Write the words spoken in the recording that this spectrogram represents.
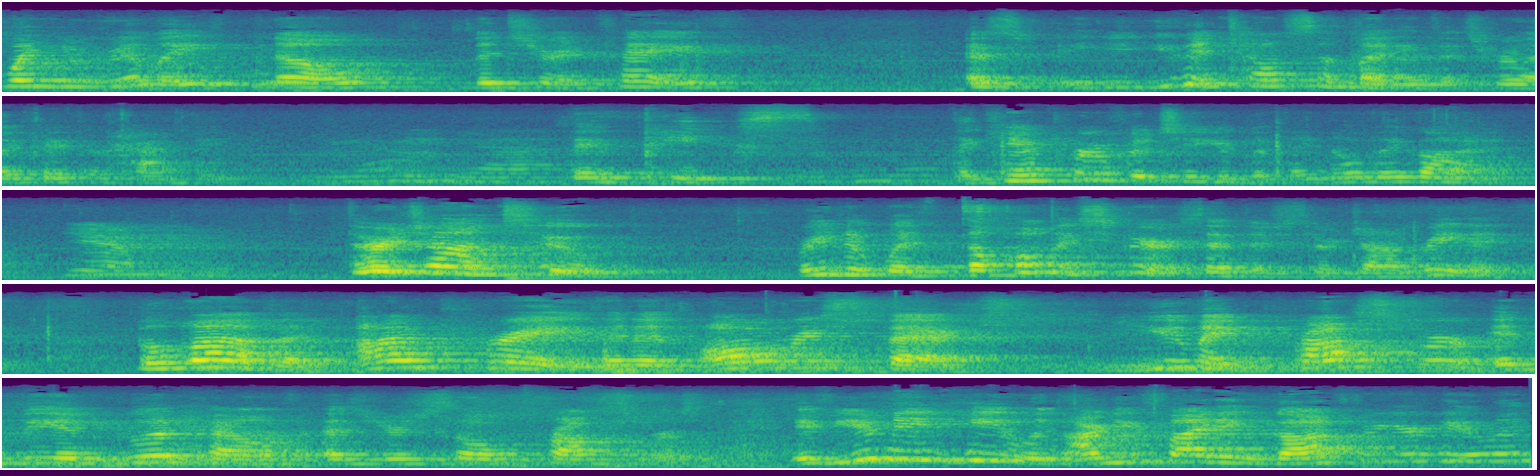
when you really know that you're in faith, as you, you can tell somebody that's really in faith they're happy. They have peace. They can't prove it to you, but they know they got it. Yeah. 3 John 2. Read it with the Holy Spirit said this through John. Read it. Beloved, I pray that in all respects you may prosper and be in good health as your soul prospers. If you need healing, are you fighting God for your healing?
